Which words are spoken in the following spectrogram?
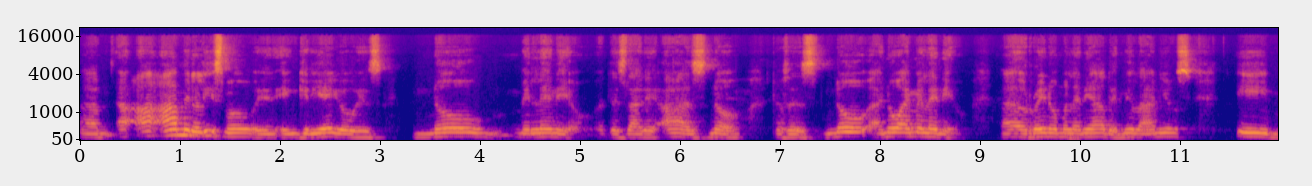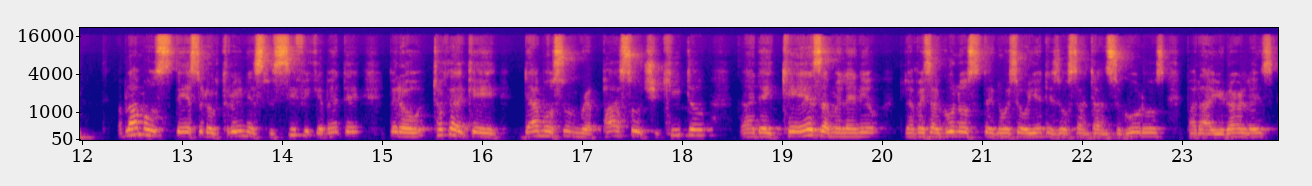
amenalismo en, griego es no milenio, es la de as, no. Entonces, no, no hay milenio, el reino milenial de mil años. Y hablamos de esta doctrina específicamente, pero toca que damos un repaso chiquito de qué es el milenio. Tal vez algunos de nuestros oyentes no están tan seguros para ayudarles.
